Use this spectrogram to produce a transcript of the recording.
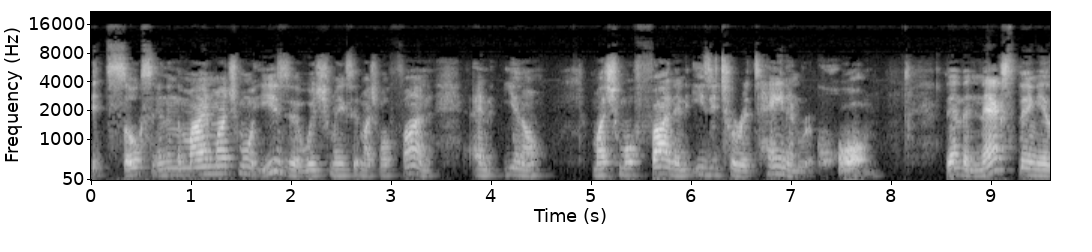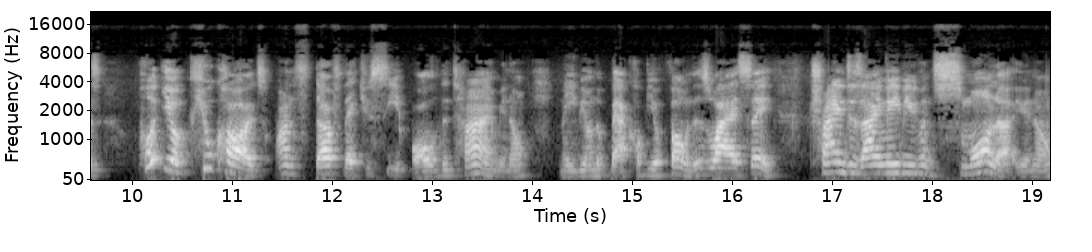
it soaks in in the mind much more easier, which makes it much more fun and, you know, much more fun and easy to retain and recall. Then the next thing is put your cue cards on stuff that you see all the time, you know, maybe on the back of your phone. This is why I say try and design maybe even smaller, you know,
